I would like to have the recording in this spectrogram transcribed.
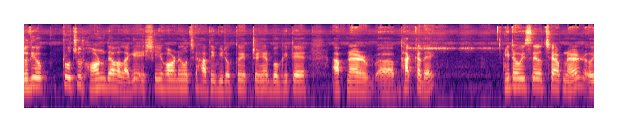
যদিও প্রচুর হর্ন দেওয়া লাগে, সেই হর্নে হচ্ছে হাতি বিরক্ত হয়ে ট্রেনের বগিতে আপনার ধাক্কা দেয়। এটা হয়েছে হচ্ছে আপনার ওই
